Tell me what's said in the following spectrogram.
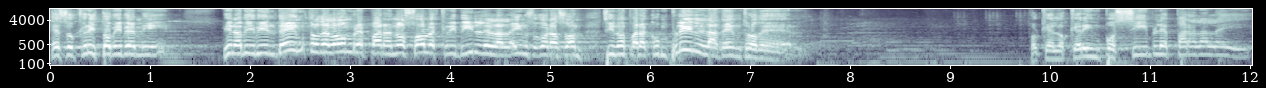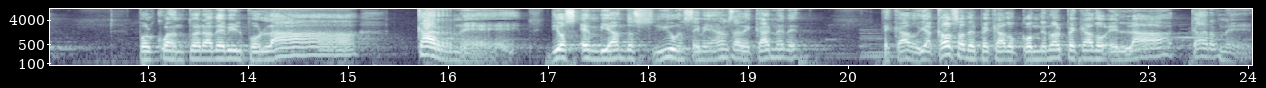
Jesucristo vive en mí. Viene a vivir dentro del hombre para no solo escribirle la ley en su corazón, sino para cumplirla dentro de él. Porque lo que era imposible para la ley, por cuanto era débil por la carne, Dios enviando su semejanza de carne de pecado. Y a causa del pecado condenó al pecado en la carne.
